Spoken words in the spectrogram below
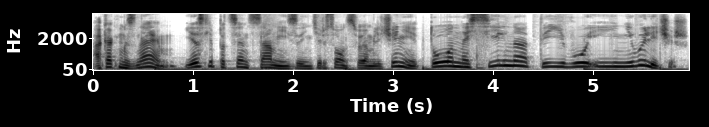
А как мы знаем, если пациент сам не заинтересован в своем лечении, то насильно ты его и не вылечишь.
